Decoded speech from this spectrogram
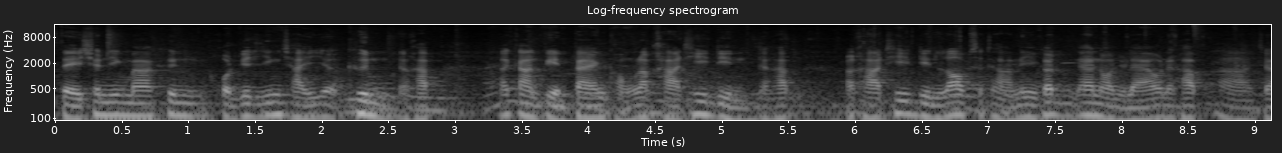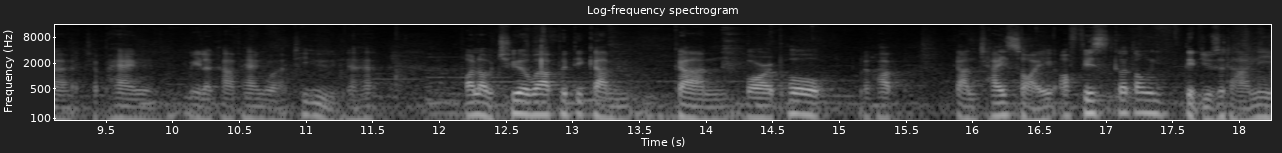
สเตชันยิ่งมากขึ้น คนก็ยิ่งใช้เยอะขึ้นนะครับและการเปลี่ยนแปลงของราคาที่ดินนะครับ ราคาที่ดินรอบสถานีก็แน่นอนอยู่แล้วนะครับจะจะแพงมีราคาแพงกว่าที่อื่นนะฮะเพราะเราเชื่อว่าพฤติกรรมการบริโภคนะครับการใช้สอยออฟฟิศก็ต้องติดอยู่สถานี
